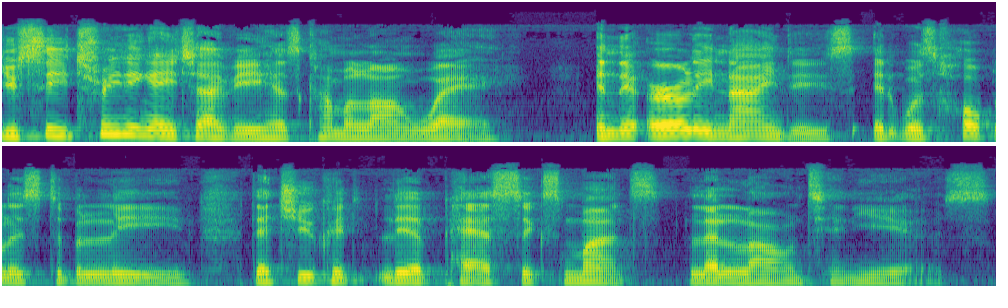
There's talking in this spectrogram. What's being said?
You see, treating HIV has come a long way. In the early 90s, it was hopeless to believe that you could live past six months, let alone 10 years.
